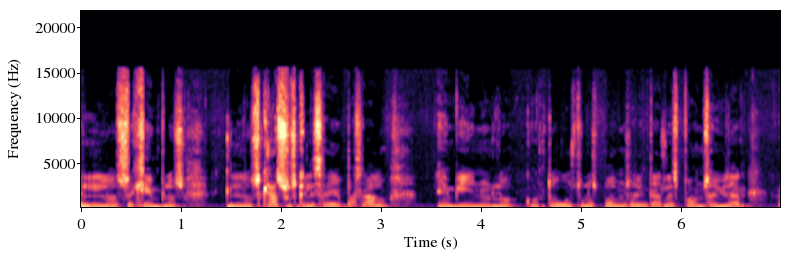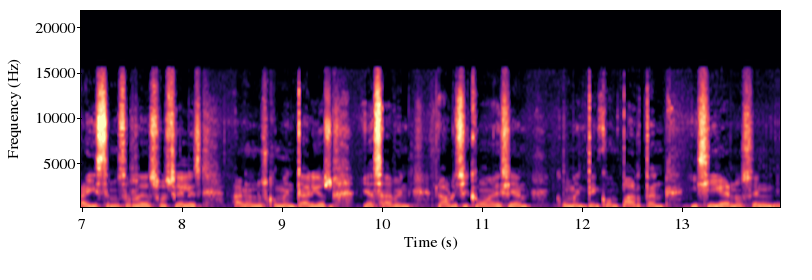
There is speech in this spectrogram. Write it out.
los ejemplos, los casos que les haya pasado, envíenoslo, con todo gusto los podemos orientar, les podemos ayudar. Ahí están nuestras redes sociales, hagan los comentarios, ya saben, ahora sí como decían, comenten, compartan y síganos en,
